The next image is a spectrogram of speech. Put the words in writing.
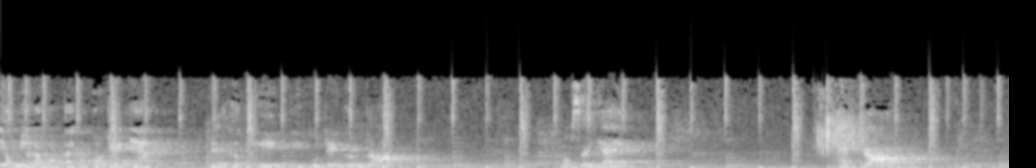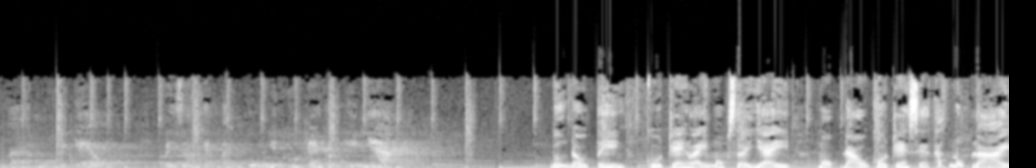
giống như là vòng tay của cô Trang nha. Để thực hiện thì cô Trang cần có một sợi dây hạt tròn và một cái kéo. Bây giờ các bạn Bước đầu tiên, cô Trang lấy một sợi dây, một đầu cô Trang sẽ thắt nút lại,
